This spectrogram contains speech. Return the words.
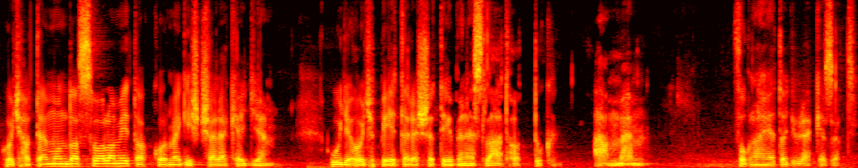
hogy ha te mondasz valamit, akkor meg is cselekedjem. Úgy, ahogy Péter esetében ezt láthattuk. Amen. Foglalját a gyülekezet.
